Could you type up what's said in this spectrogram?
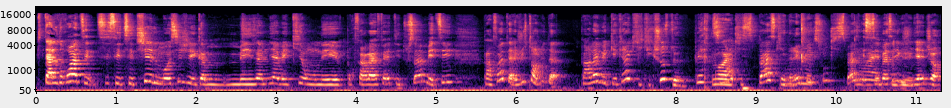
Puis t'as le droit, c'est- chill. Moi aussi, j'ai comme mes amis avec qui on est pour faire la fête et tout ça, mais tu sais, parfois t'as juste envie de parler avec quelqu'un qui a quelque chose de pertinent Ouais. qui se passe, qui a une Mhm. réflexion qui se passe. Et c'est passé avec Mhm. Juliette, genre,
